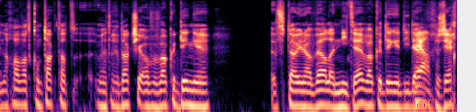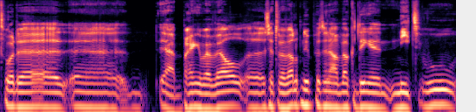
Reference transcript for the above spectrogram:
nogal wat contact had met de redactie over welke dingen vertel je nou wel en niet. Hè? Welke dingen die daar Ja. gezegd worden, eh, ja, brengen we wel, eh, zetten we wel op nu.nl. Welke dingen niet. Hoe,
